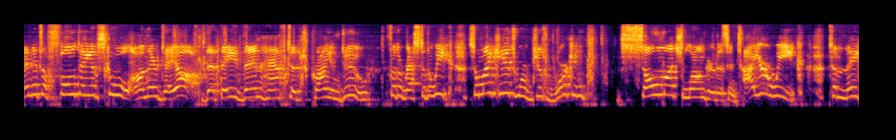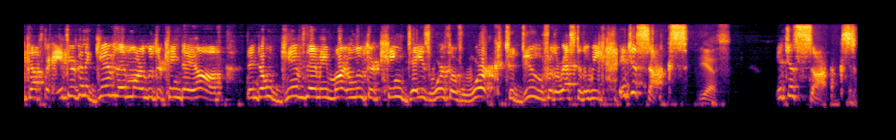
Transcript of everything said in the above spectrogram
And it's a full day of school on their day off that they then have to try and do for the rest of the week. So my kids were just working so much longer this entire week to make up for if you're going to give them Martin Luther King Day off, then don't give them a Martin Luther King Day's worth of work to do for the rest of the week. It just sucks. Yes. It just sucks.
